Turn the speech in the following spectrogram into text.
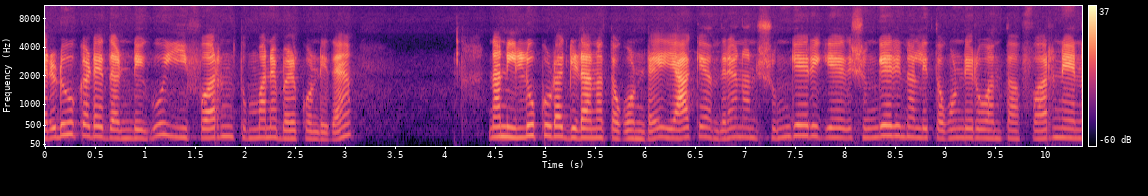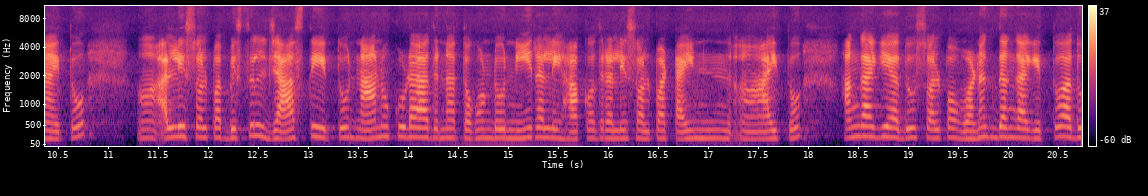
ಎರಡೂ ಕಡೆ ದಂಡಿಗೂ ಈ ಫರ್ನ್ ತುಂಬಾ ಬೆಳ್ಕೊಂಡಿದೆ. ನಾನು ಇಲ್ಲೂ ಕೂಡ ಗಿಡನ ತಗೊಂಡೆ. ಯಾಕೆ ಅಂದರೆ ನಾನು ಶೃಂಗೇರಿಗೆ, ಶೃಂಗೇರಿನಲ್ಲಿ ತೊಗೊಂಡಿರುವಂಥ ಫರ್ನ್ ಏನಾಯಿತು ಅಲ್ಲಿ ಸ್ವಲ್ಪ ಬಿಸಿಲು ಜಾಸ್ತಿ ಇತ್ತು. ನಾನು ಕೂಡ ಅದನ್ನು ತಗೊಂಡು ನೀರಲ್ಲಿ ಹಾಕೋದ್ರಲ್ಲಿ ಸ್ವಲ್ಪ ಟೈಮ್ ಆಯಿತು. ಹಾಗಾಗಿ ಅದು ಸ್ವಲ್ಪ ಒಣಗ್ದಂಗಾಗಿತ್ತು, ಅದು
